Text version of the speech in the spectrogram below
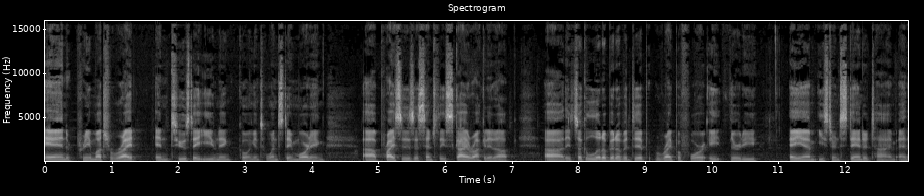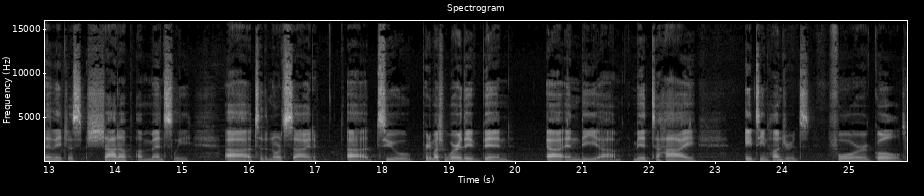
And pretty much right in Tuesday evening, going into Wednesday morning, uh, prices essentially skyrocketed up. Uh, they took a little bit of a dip right before 8:30 a.m. Eastern Standard Time, and then they just shot up immensely uh, to the north side uh, to pretty much where they've been uh, in the um, mid to high 1800s for gold.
